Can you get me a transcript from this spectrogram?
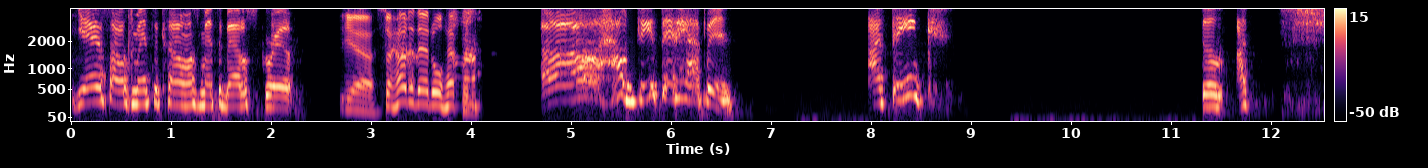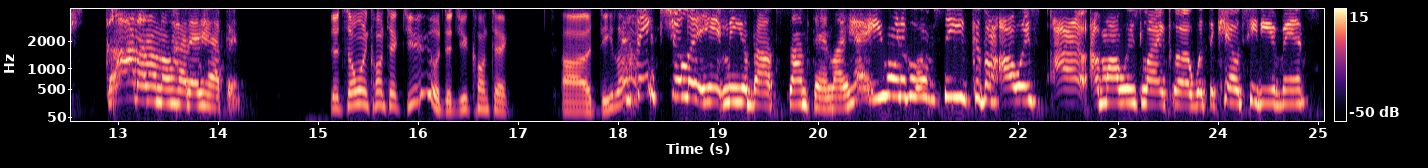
yes i was meant to come i was meant to battle Scrypt Yeah. So how did that all happen? Uh, how did that happen? I think the I God, I don't know how that happened. Did someone contact you or did you contact uh? I think Chilla hit me about something like, "Hey, you want to go overseas?" Because I'm always I, I'm always like uh, with the KOTD events.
